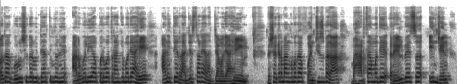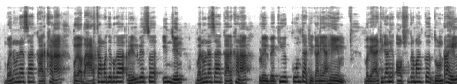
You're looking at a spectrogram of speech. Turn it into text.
बघा गुरु शिखर विद्यार्थी मित्रांनो हे अरवली या पर्वत रांगेमध्ये आहे आणि ते राजस्थान या राज्यामध्ये आहे. प्रश्न क्रमांक बघा पंचवीस बघा भारतामध्ये रेल्वेचं इंजिन बनवण्याचा कारखाना बघा भारतामध्ये बघा रेल्वेचं इंजिन बनवण्याचा कारखाना पुढीलपैकी कोणत्या ठिकाणी आहे? बघा या ठिकाणी ऑप्शन क्रमांक दोन राहील.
